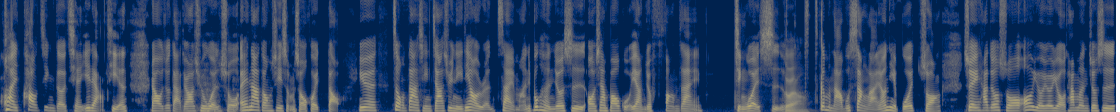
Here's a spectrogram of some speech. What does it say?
快靠近的前一两天，然后我就打电话去问说，哎，那东西什么时候会到？因为这种大型家具你一定要有人在嘛，你不可能就是哦像包裹一样你就放在。警卫室，对啊，根本拿不上来，然后你也不会装，所以他就说，哦，有有有，他们就是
